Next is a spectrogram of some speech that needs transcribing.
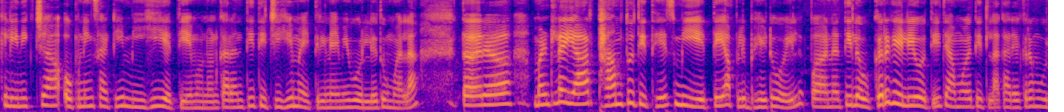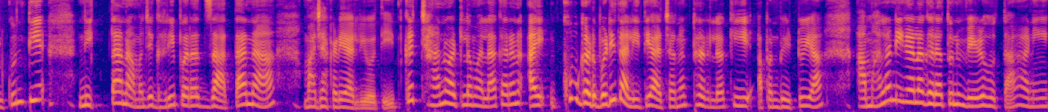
क्लिनिकच्या ओपनिंगसाठी मीही येते आहे म्हणून कारण ती तिचीही मैत्रीण आहे मी बोलले तुम्हाला. तर म्हटलं यार थांब तू तिथेच मी येते आपली भेट होईल. पण ती लवकर गेली होती त्यामुळे तिथला कार्यक्रम उरकून ती निघताना म्हणजे घरी परत जाताना माझ्याकडे आली होती. इतकं छान वाटलं मला कारण आई खूप गडबडीत आली ती. अचानक ठरलं की आपण भेटूया. आम्हाला निघायला घरातून वेळ होता आणि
